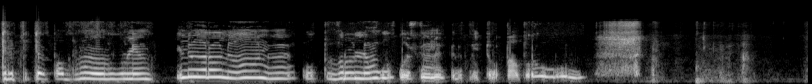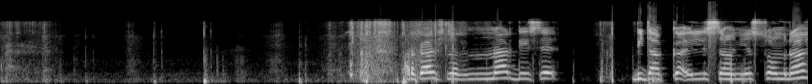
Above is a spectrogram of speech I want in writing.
Tripi tropa brulum. Koku brulum kokusunu tripi tropa brulum. Arkadaşlar neredeyse bir dakika 50 saniye sonra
